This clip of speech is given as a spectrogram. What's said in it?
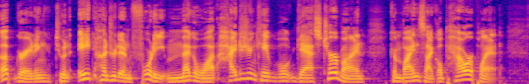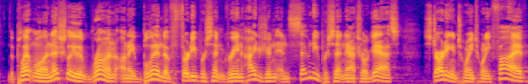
upgrading to an 840 megawatt hydrogen capable gas turbine combined cycle power plant the plant will initially run on a blend of 30% green hydrogen and 70% natural gas starting in 2025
